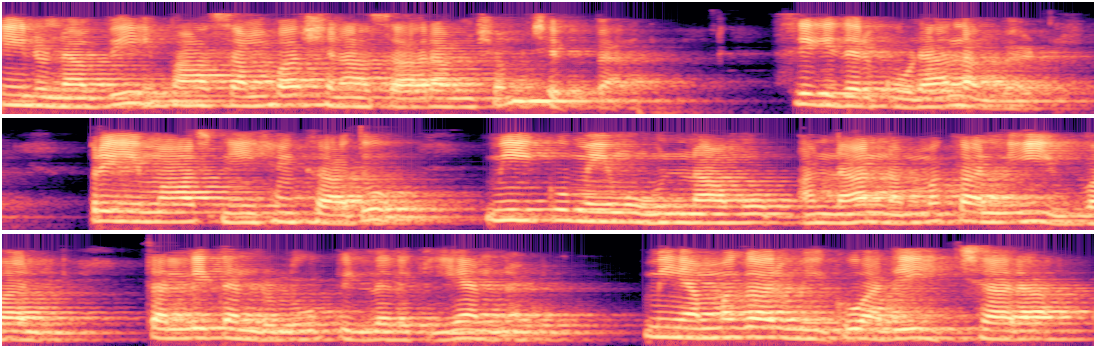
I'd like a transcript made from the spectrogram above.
నేను నవ్వి మా సంభాషణ సారాంశం చెప్పాను శ్రీధర్ కూడా నవ్వాడు ప్రేమ స్నేహం కాదు మీకు మేము ఉన్నాము అన్న నమ్మకాన్ని ఇవ్వాలి తల్లిదండ్రులు పిల్లలకి అన్నాడు. మీ అమ్మగారు మీకు అదే ఇచ్చారా?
